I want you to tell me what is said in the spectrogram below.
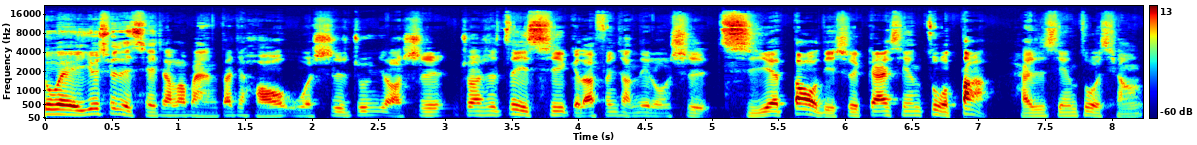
各位优秀的企业家老板，大家好，我是朱云老师。主要是这一期给大家分享内容是：企业到底是该先做大还是先做强？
